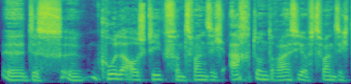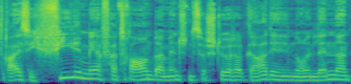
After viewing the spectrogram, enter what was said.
äh, des äh, Kohleausstiegs von 2038 auf 2030 viel mehr Vertrauen bei Menschen zerstört hat, gerade in den neuen Ländern,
